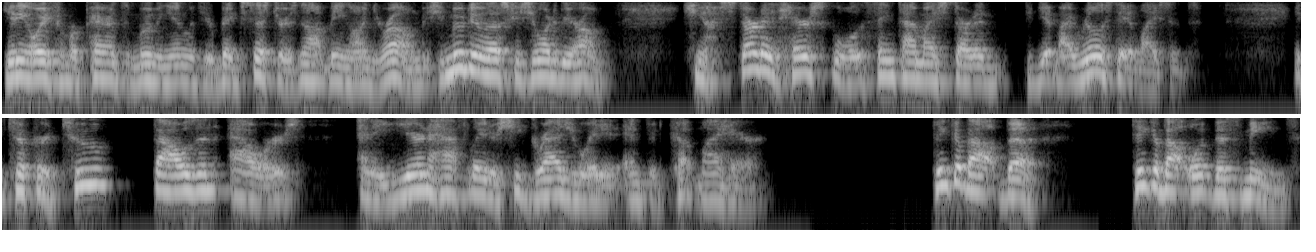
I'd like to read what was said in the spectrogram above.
Getting away from her parents and moving in with your big sister is not being on your own, but she moved in with us because she wanted to be her own. She started hair school at the same time I started to get my real estate license. It took her 2,000 hours, and a year and a half later, she graduated and could cut my hair. Think about the think about what this means.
